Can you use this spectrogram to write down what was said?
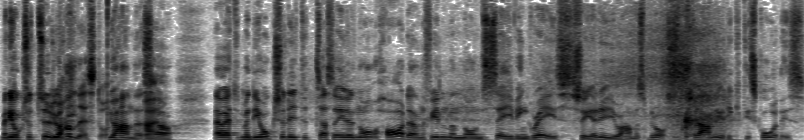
Men det är också tur. Johannes då? Johannes, Ja. ja. Jag vet, men det är också lite, alltså, är det någon, har den filmen någon saving grace så är det ju Johannes Brost. För han är ju riktig skådis.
